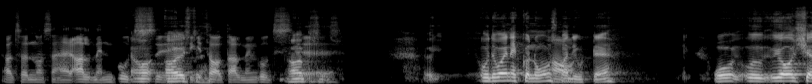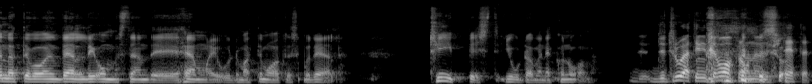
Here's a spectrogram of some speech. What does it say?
alltså någon sån här allmängods, ja, ja, digitalt allmängods. Ja, precis. Eh. Och det var en ekonom som hade gjort det. Och, och, jag kände att det var en väldigt omständig hemmagjord matematisk modell. Typiskt gjord av en ekonom. Du, du tror att den inte var från universitetet?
